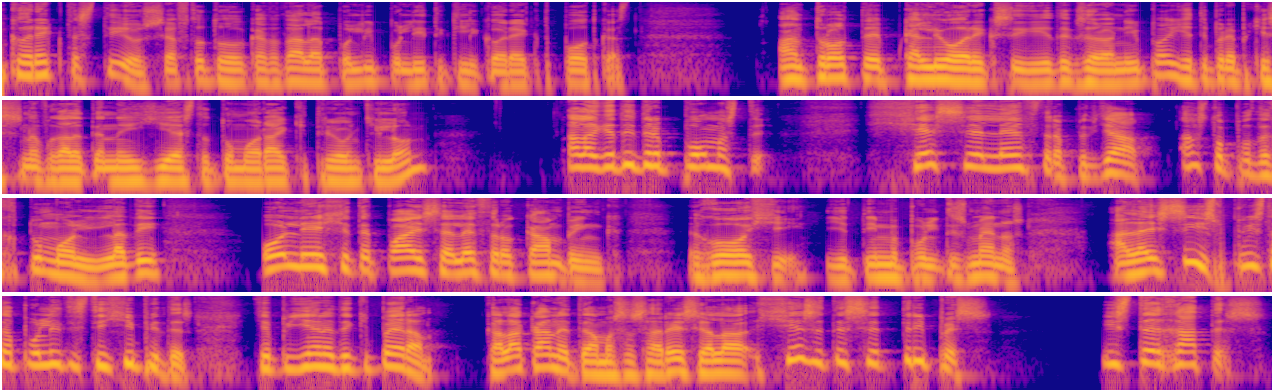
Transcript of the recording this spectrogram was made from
incorrect αστείο σε αυτό το κατά τα άλλα πολύ politically correct podcast. Αν τρώτε καλή όρεξη, δεν ξέρω αν είπα, γιατί πρέπει και εσείς να βγάλετε ένα υγιέστατο μωράκι τριών κιλών. Αλλά γιατί τρεπόμαστε. Χε ελεύθερα, παιδιά. Α το αποδεχτούμε όλοι. Δηλαδή, όλοι έχετε πάει σε ελεύθερο κάμπινγκ. Εγώ όχι, γιατί είμαι πολιτισμένος. Αλλά εσείς που είστε απολύτιστοι χίπηδε και πηγαίνετε εκεί πέρα. Καλά κάνετε άμα σας αρέσει, αλλά χέζετε σε τρύπες είστε γάτες.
